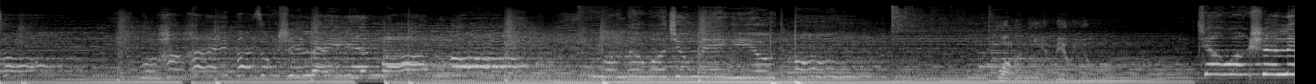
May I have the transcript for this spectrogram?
匆，我好害怕，总是泪眼朦胧，忘了我就没有痛，忘了你也没有用。将往事留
